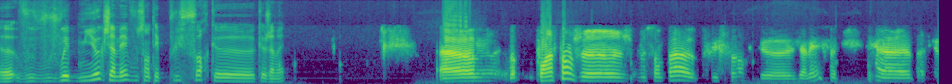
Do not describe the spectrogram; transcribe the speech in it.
Euh, vous, vous, jouez mieux que jamais, vous vous sentez plus fort que, que jamais? Pour l'instant, je je me sens pas plus fort que jamais euh, parce que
